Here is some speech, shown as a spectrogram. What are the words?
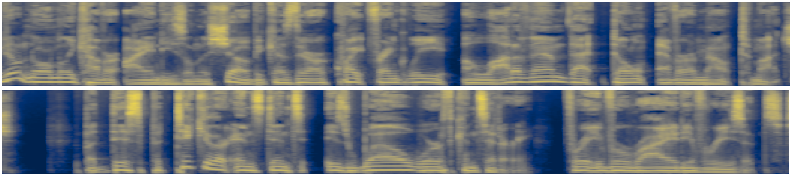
We don't normally cover INDs on the show because there are, quite frankly, a lot of them that don't ever amount to much. But this particular instance is well worth considering for a variety of reasons.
